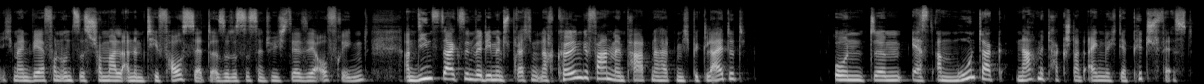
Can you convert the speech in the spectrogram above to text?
ich meine, wer von uns ist schon mal an einem TV-Set? Also das ist natürlich sehr, sehr aufregend. Am Dienstag sind wir dementsprechend nach Köln gefahren. Mein Partner hat mich begleitet. Und ähm, erst am Montagnachmittag stand eigentlich der Pitch fest.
